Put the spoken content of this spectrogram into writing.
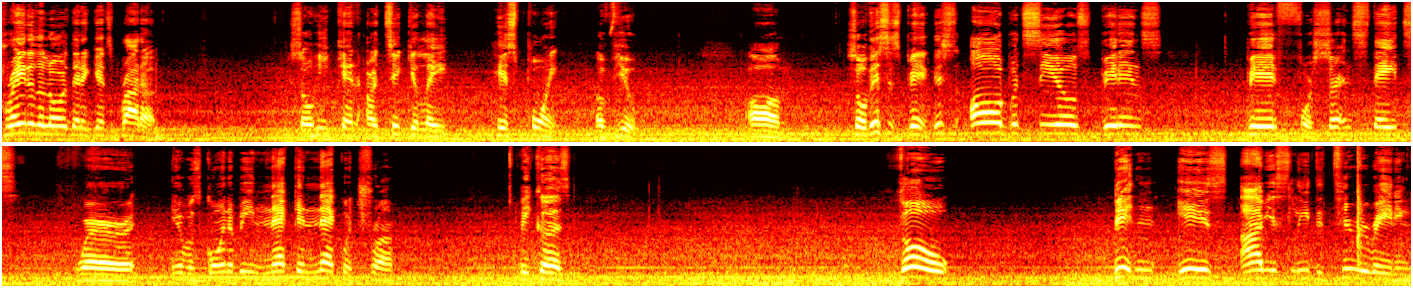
pray to the Lord that it gets brought up so he can articulate his point of view. Um, so this is big. This is all but seals Biden's bid for certain states where it was going to be neck and neck with Trump because though Biden is obviously deteriorating,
